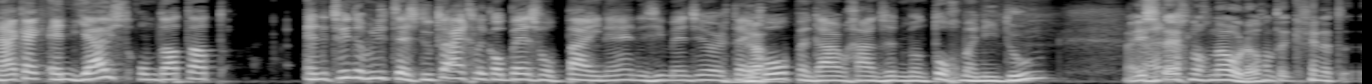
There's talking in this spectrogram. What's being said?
Nou kijk, en juist omdat dat... En de 20 minuten test doet eigenlijk al best wel pijn. Hè? En dan zien mensen heel erg tegenop. En daarom gaan ze het dan toch maar niet doen. Maar is het echt nog nodig? Want ik vind het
